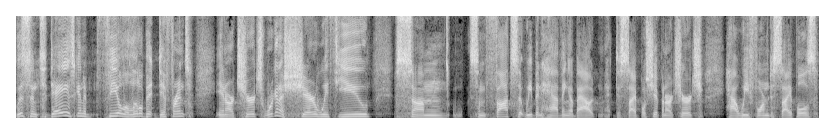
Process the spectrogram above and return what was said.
Listen, today is going to feel a little bit different in our church. We're going to share with you some, some thoughts that we've been having about discipleship in our church, how we form disciples.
